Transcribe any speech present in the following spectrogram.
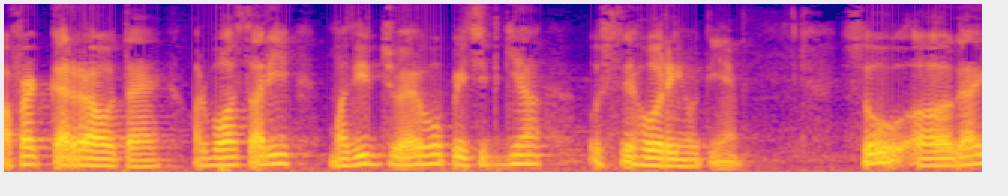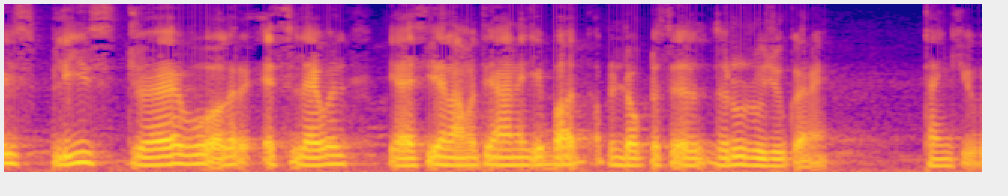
अफेक्ट कर रहा होता है और बहुत सारी मजीद जो है वो पेचीदगियाँ उससे हो रही होती हैं। सो गाइस प्लीज़ जो है वो अगर इस लेवल या ऐसी अलामतें आने के बाद अपने डॉक्टर से ज़रूर रुजू करें। थैंक यू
